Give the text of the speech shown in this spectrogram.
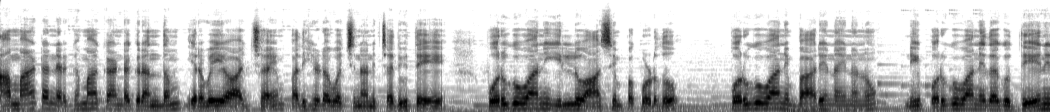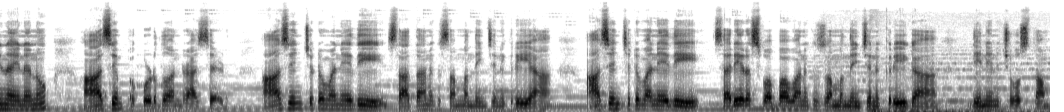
ఆ మాట నిర్గమాకాండ గ్రంథం ఇరవయో అధ్యాయం పదిహేడవ వచనాన్ని చదివితే పొరుగువాని ఇల్లు ఆశింపకూడదు. పొరుగువాని భార్యనైనను నీ పొరుగువాని పొరుగువానిదగు దేనినైనను ఆశింపకూడదు అని రాశాడు. ఆశించటం అనేది సాతానికి సంబంధించిన క్రియ. ఆశించటం అనేది శరీర స్వభావానికి సంబంధించిన క్రియగా దీనిని చూస్తాం.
